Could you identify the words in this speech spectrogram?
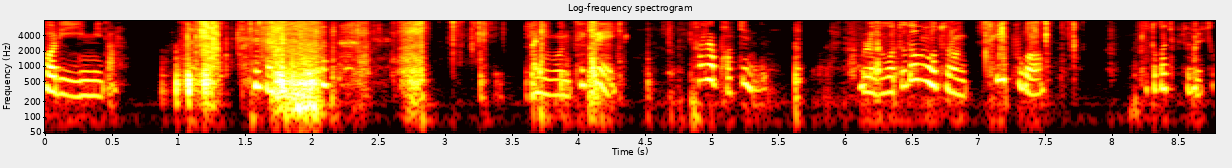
베이커리입니다. 아니 뭐 택배 살짝 바뀐데 원래 누가 뜯어본 것처럼 테이프가 똑같이 붙어져 있어.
